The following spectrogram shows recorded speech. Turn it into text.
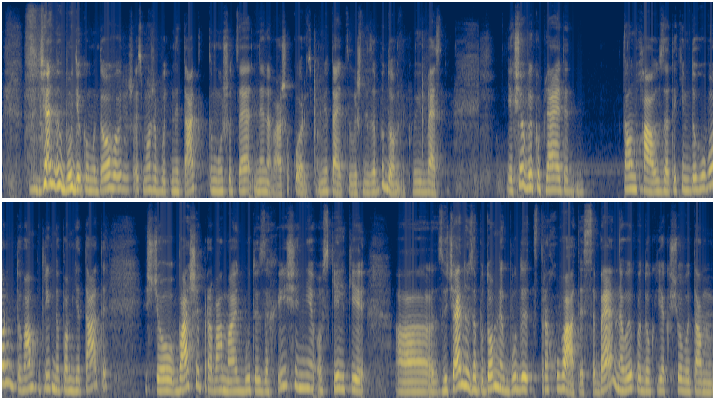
Звичайно, в будь-якому договорі щось може бути не так, тому що це не на вашу користь. Пам'ятаєте, ви ж не забудовник, ви інвестор. Якщо ви купляєте таунхаус за таким договором, то вам потрібно пам'ятати, що ваші права мають бути захищені, оскільки, звичайно, забудовник буде страхувати себе на випадок, якщо ви там,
